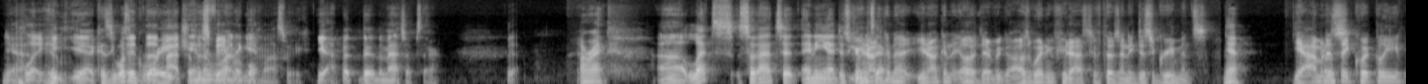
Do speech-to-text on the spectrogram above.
Yeah, Play He- him. yeah, because he wasn't It- great matchup in is the running game last week. Yeah, but the, the matchups there. Yeah. All right. Uh, let's. So that's it. Any uh, You're disagreements not there? gonna. You're not gonna. Oh, there we go. I was waiting for you to ask if there's any disagreements. Yeah. Yeah, I'm gonna say quickly.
